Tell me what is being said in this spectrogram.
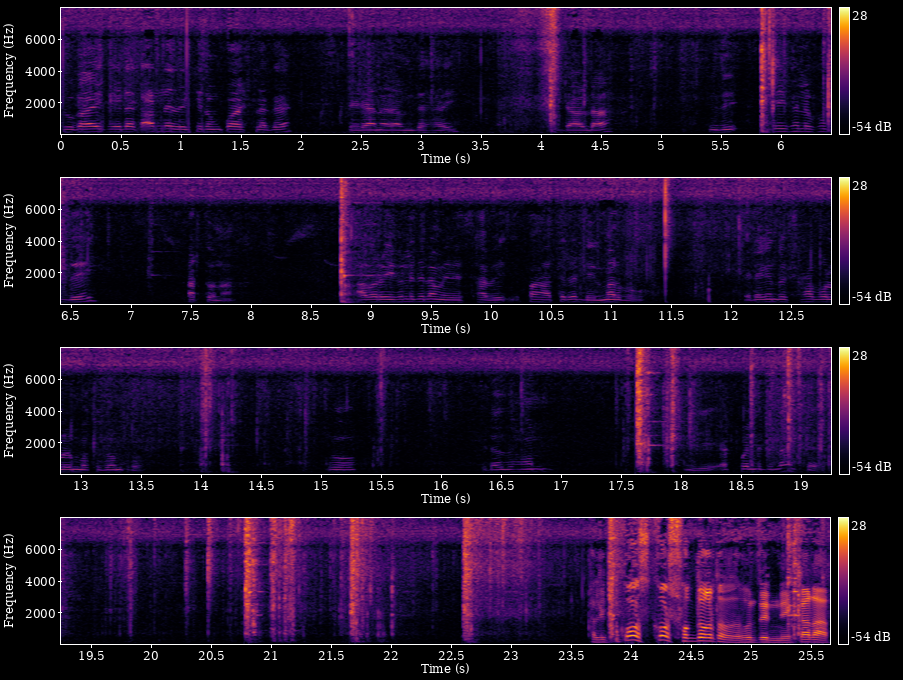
তো গাইস এটা কাটলে যে কীরকম কষ্ট লাগে? সেটা আনার আমি দেখাই। ডালটা যদি এই ফেলে খুব দেই পারতো না। আবার এই ফেলে দিলাম এই সাবি পা হাতের ডিল মারবো। এটা কিন্তু শাবলের মতো যন্ত্র। তো এটা যখন এক ফেলে দিলাম শেষ খালি কস কস শব্দ কথা শুনছেন কারার।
